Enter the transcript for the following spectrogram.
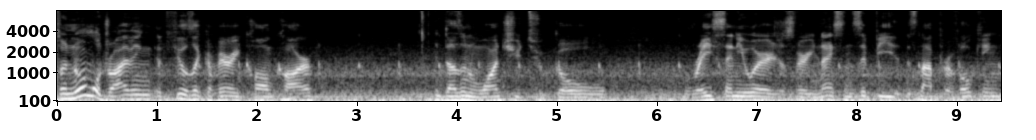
So normal driving, it feels like a very calm car. It doesn't want you to go race anywhere. It's just very nice and zippy. It's not provoking.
